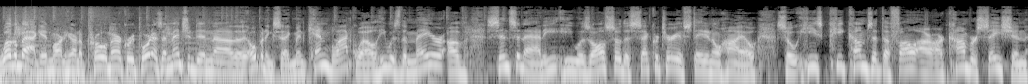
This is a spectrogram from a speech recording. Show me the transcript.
Welcome back. Ed Martin here on a Pro America Report. As I mentioned in uh, the opening segment, Ken Blackwell, he was the mayor of Cincinnati. He was also the Secretary of State in Ohio. So he's he comes at the follow our, our conversation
